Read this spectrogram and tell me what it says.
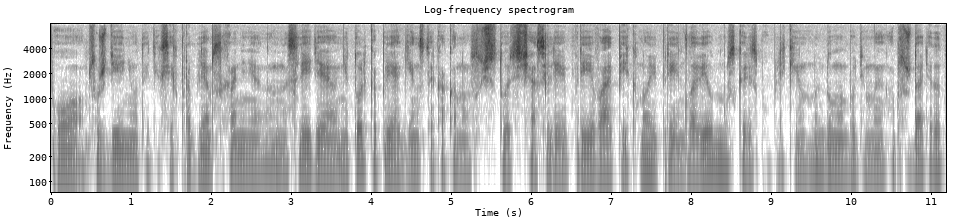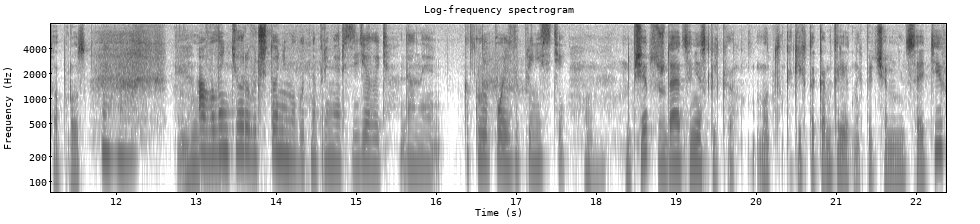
по обсуждению вот этих всех проблем сохранения наследия не только при агентстве, как оно существует сейчас, или при ВАПИК, но и при главе Удмуртской республики. Ну, думаю, будем мы обсуждать этот вопрос. Угу. Ну, а волонтеры вот что они могут, например, сделать данные, какую пользу принести? Вообще обсуждается несколько вот каких-то конкретных, причем инициатив.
